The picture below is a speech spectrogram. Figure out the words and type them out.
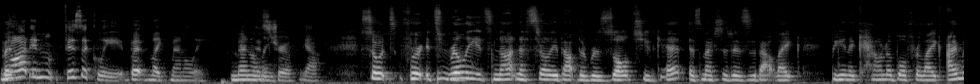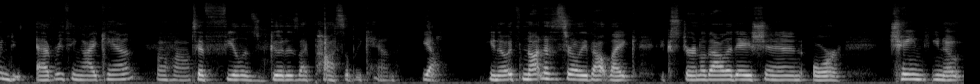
But- Not in physically, but like mentally. Mentally. True. Yeah. So it's for it's really it's not necessarily about the results you get as much as it is about like being accountable for like I'm going to do everything I can Uh-huh. to feel as good as I possibly can. Yeah. You know, it's not necessarily about like external validation or change, you know,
